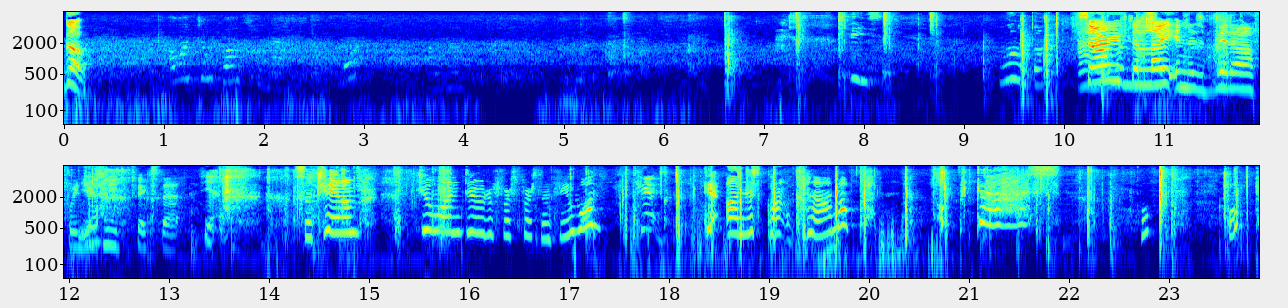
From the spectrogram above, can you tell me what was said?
Go. I want to bounce from that. Look. Easy. Woo. Sorry if the lighting is a bit off. We just need to fix that. Yeah. So, Caleb, do you want to do the first person view one? Okay. Okay, I'm just going to climb up. Up, guys. Up, up.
